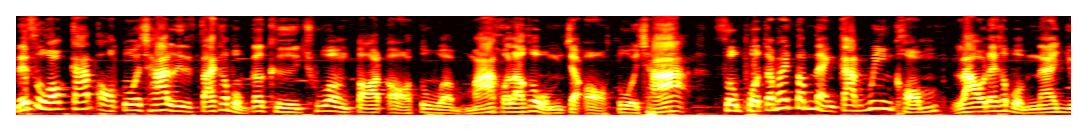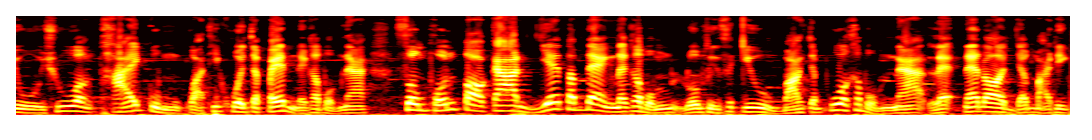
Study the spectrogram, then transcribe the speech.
ในส่วนของการออกตัวช้าหรือสตาร์ครับผมก็คือช่วงตอนออกตัวม้าของเราครับผมจะออกตัวช้าส่งผลทำให้ตำแหน่งการวิ่งของเรานะครับผมนะอยู่ช่วงท้ายกลุ่มกว่าที่ควรจะเป็นนะครับผมนะส่งผลต่อการแยกตำแหน่งนะครับผมรวมถึงสกิลบางจำพวกครับผมนะและแน่นอนยังหมายถึง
